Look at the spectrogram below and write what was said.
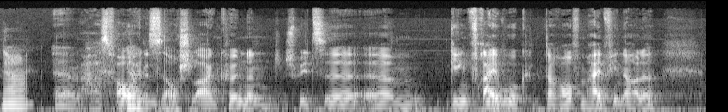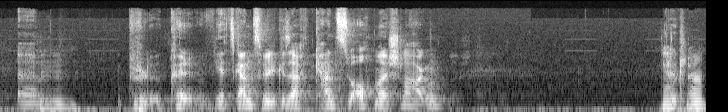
ja. Ähm, HSV ja, hättest du auch schlagen können, dann spielst du ähm, gegen Freiburg darauf im Halbfinale. Ähm, mhm. Jetzt ganz wild gesagt, kannst du auch mal schlagen. Ja, Gut, klar.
